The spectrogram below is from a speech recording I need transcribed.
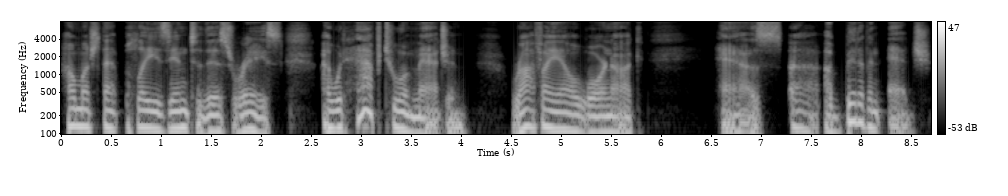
how much that plays into this race. I would have to imagine Raphael Warnock has uh, a bit of an edge.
